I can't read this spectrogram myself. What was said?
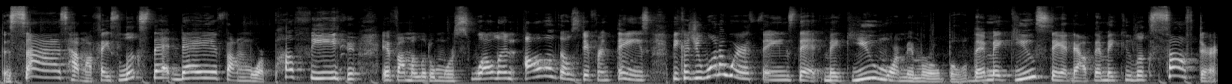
the size, how my face looks that day, if I'm more puffy, if I'm a little more swollen, all of those different things because you want to wear things that make you more memorable, that make you stand out, that make you look softer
